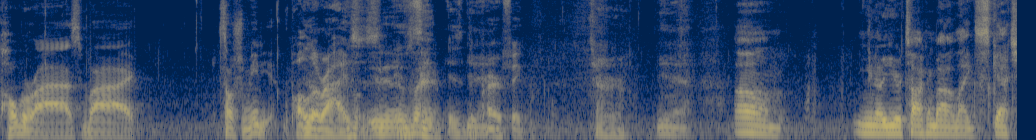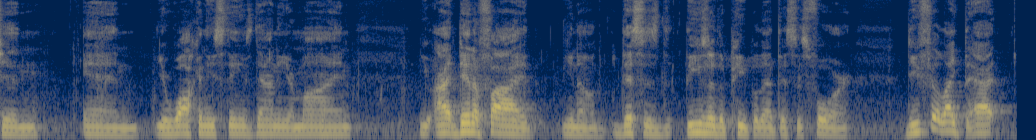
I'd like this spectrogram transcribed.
polarized by social media. Polarized is, You know what is, is the Yeah. perfect term. Yeah. Um, you know, you were talking about like sketching and you're walking these things down in your mind. You identified, you know, this is these are the people that this is for. Do you feel like that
